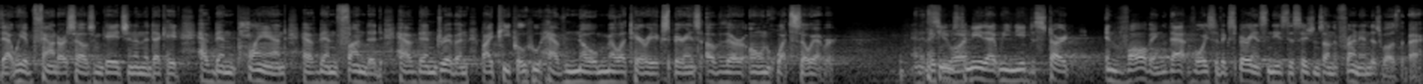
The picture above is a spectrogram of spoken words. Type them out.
that we have found ourselves engaged in in the decade have been planned, have been funded, have been driven by people who have no military experience of their own whatsoever. And it Thank seems you, to me that we need to start involving that voice of experience in these decisions on the front end as well as the back.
